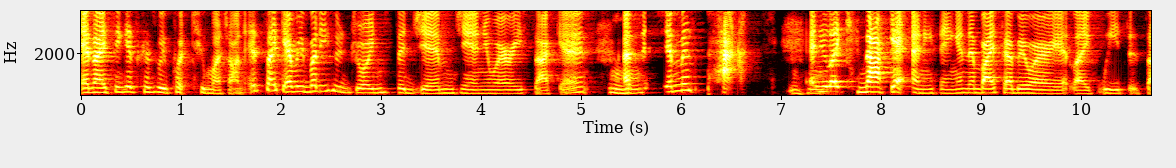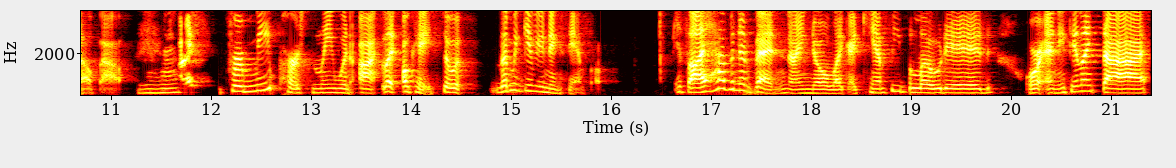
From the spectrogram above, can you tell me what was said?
And I think it's because we put too much on. It's like everybody who joins the gym January 2nd Mm-hmm. and the gym is packed Mhm. and you like cannot get anything. And then by February, it like weeds itself out. Mhm. For me personally, when I like, okay, so let me give you an example. If I have an event and I know like I can't be bloated or anything like that,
